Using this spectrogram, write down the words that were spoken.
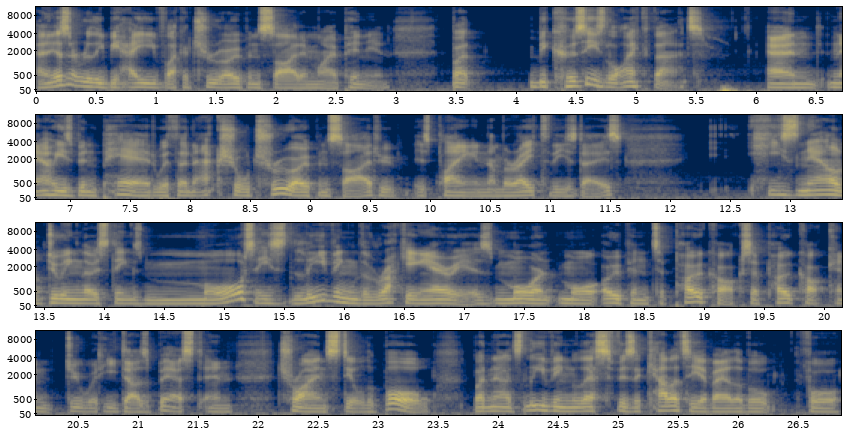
and he doesn't really behave like a true open side, in my opinion. But because he's like that, and now he's been paired with an actual true open side who is playing in number eight these days he's now doing those things more. So he's leaving the rucking areas more and more open to Pocock, so Pocock can do what he does best and try and steal the ball. But now it's leaving less physicality available for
